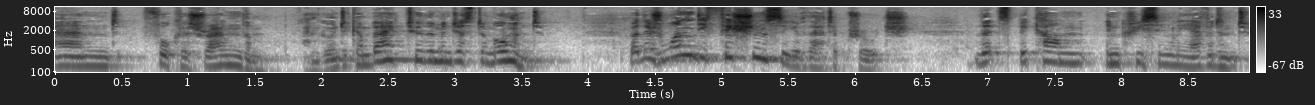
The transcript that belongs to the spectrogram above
and focus round them. I'm going to come back to them in just a moment. But there's one deficiency of that approach that's become increasingly evident.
